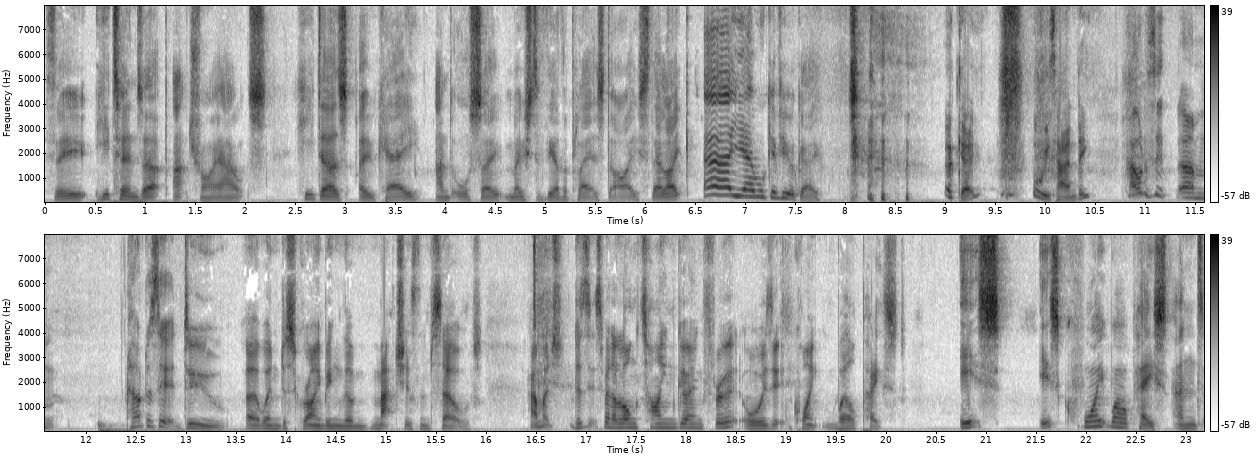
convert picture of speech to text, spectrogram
through. He turns up at tryouts, he does okay, and also most of the other players die. So they're like, uh, yeah, we'll give you a go. Okay, always handy. How does it um, how does it do uh, when describing the matches themselves? How much does it spend a long time going through it, or is it quite well paced? It's, it's quite well paced, and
